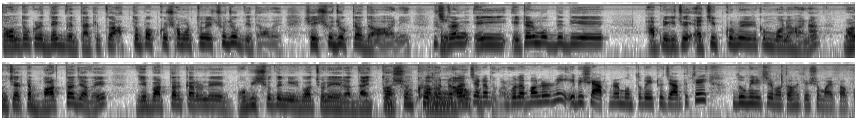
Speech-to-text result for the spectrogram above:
তদন্ত করে দেখবেন তাকে তো আত্মপক্ষ সমর্থনের সুযোগ দিতে হবে। সেই সুযোগটাও দেওয়া হয়নি। সুতরাং এই এটার মধ্যে দিয়ে আপনি কিছু অ্যাচিভ করবেন এরকম মনে হয় না। বরঞ্চ একটা বার্তা যাবে যে বার্তার কারণে ভবিষ্যতে নির্বাচনে এরা দায়িত্ব অসংখ্য ধন্যবাদ জনাব গোলাম আলরনি এ বিষয়ে আপনার মন্তব্য একটু জানতে চাই। দু মিনিটের মতো হয়তো সময় পাবো।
